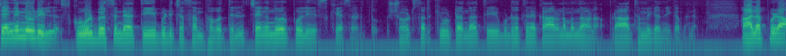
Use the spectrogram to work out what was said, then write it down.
ചെങ്ങന്നൂരിൽ സ്കൂൾ ബസിന്റെ തീപിടിച്ച സംഭവത്തിൽ ചെങ്ങന്നൂർ പോലീസ് കേസെടുത്തു. ഷോർട്ട് സർക്യൂട്ട് എന്ന തീപിടുത്തത്തിന് കാരണമെന്നാണ് പ്രാഥമിക നിഗമനം. Alappuzha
